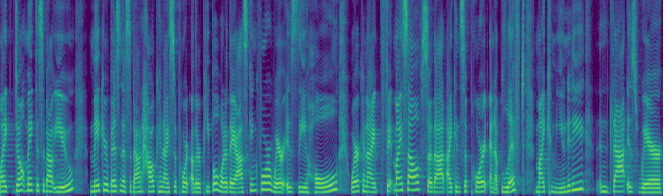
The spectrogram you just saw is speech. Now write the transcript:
Like, don't make this about you. Make your business about how can I support other people? What are they asking for? Where is the hole? Where can I fit myself so that I can support and uplift my community? And that is where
